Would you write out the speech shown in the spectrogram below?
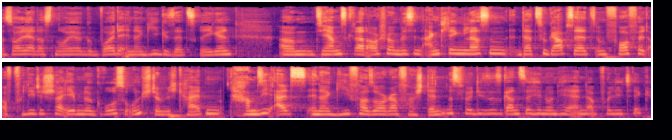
soll ja das neue Gebäudeenergiegesetz regeln. Ähm, Sie haben es gerade auch schon ein bisschen anklingen lassen. Dazu gab es ja jetzt im Vorfeld auf politischer Ebene große Unstimmigkeiten. Haben Sie als Energieversorger Verständnis für dieses ganze Hin und Her in der Politik?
